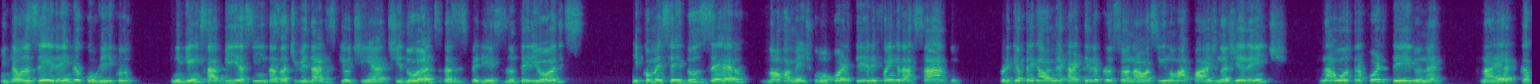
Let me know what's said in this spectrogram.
Então, eu zerei meu currículo. Ninguém sabia, assim, das atividades que eu tinha tido antes, das experiências anteriores. E comecei do zero, novamente, como porteiro. E foi engraçado, porque eu pegava minha carteira profissional assim, numa página gerente, na outra porteiro, né? Na época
